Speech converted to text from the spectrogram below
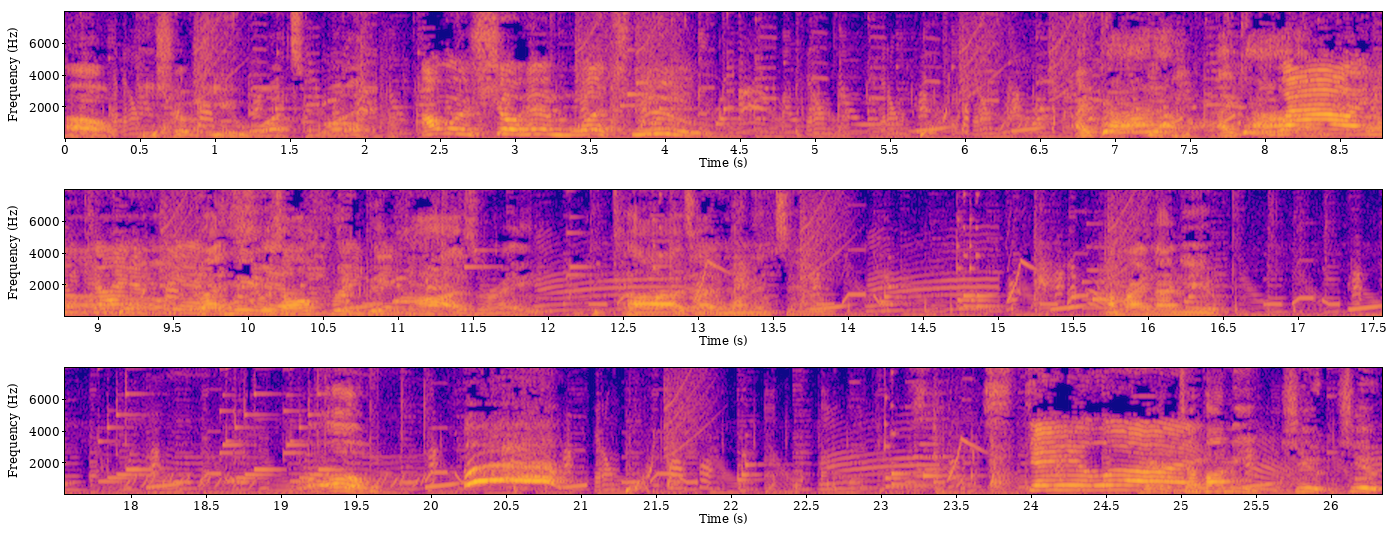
Oh, he showed you what's what. I'm gonna show him what's new. I got him! I got Wow, him! and he died at the end. But hey, it was all for a good cause, right? Because I wanted to. I'm riding on you. Oh! Stay alive. Here, jump on me! Shoot, shoot!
